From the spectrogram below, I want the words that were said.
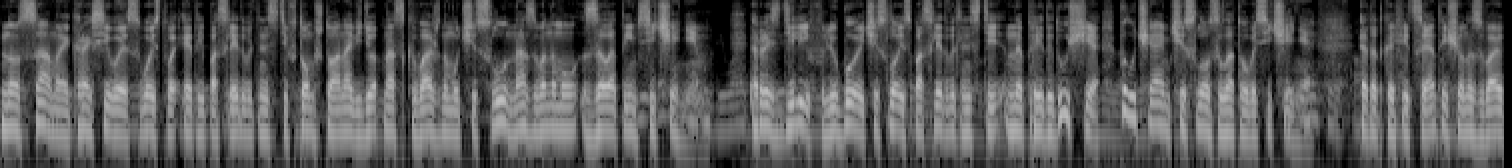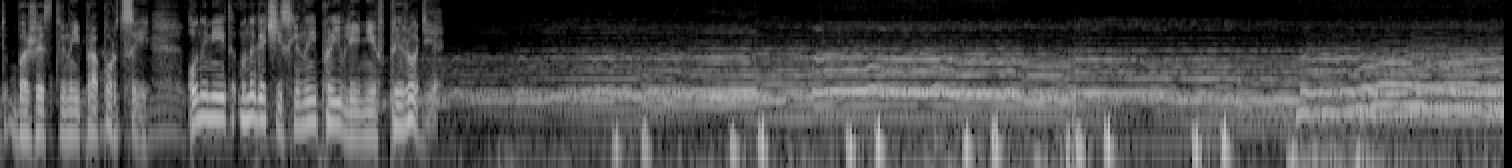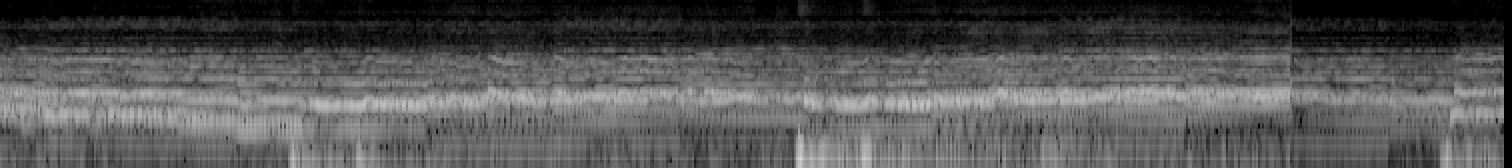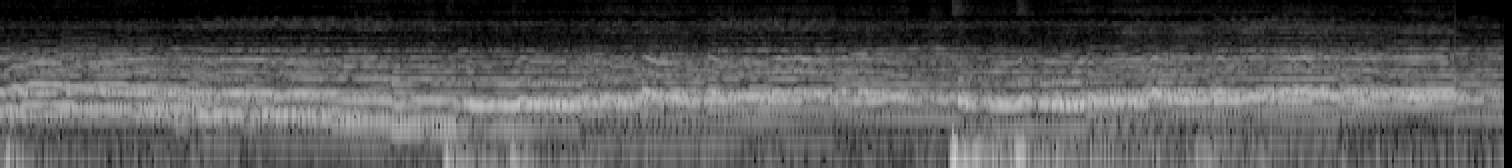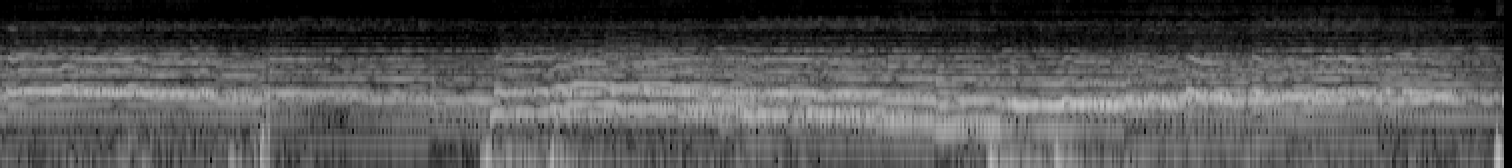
Но самое красивое свойство этой последовательности в том, что она ведет нас к важному числу, названному золотым сечением. Разделив любое число из последовательности на предыдущее, получаем число золотого сечения. Этот коэффициент еще называют божественной пропорцией. Он имеет многочисленные проявления в природе —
